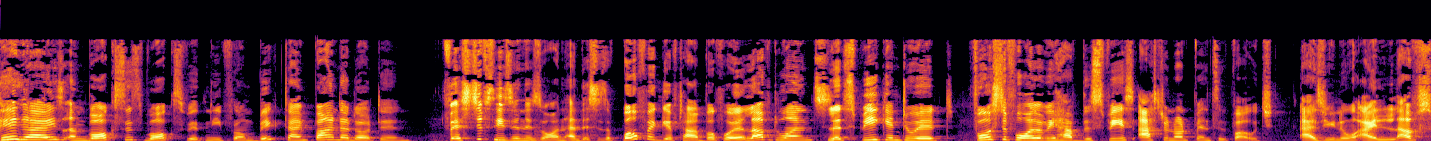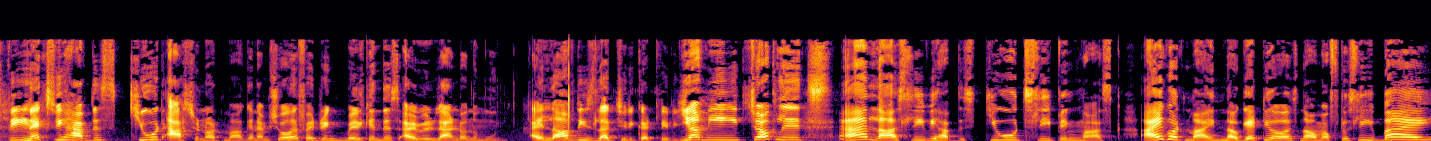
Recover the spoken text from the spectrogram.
Hey guys, unbox this box with me from BigTimePanda.in. Festive season is on and this is a perfect gift hamper for your loved ones. Let's peek into it. First of all, we have the Space Astronaut Pencil Pouch. As you know, I love space. Next, we have this cute astronaut mug and I'm sure if I drink milk in this, I will land on the moon. I love these luxury cutlery. Yummy chocolates. And lastly, we have this cute sleeping mask. I got mine. Now get yours. Now I'm off to sleep. Bye.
